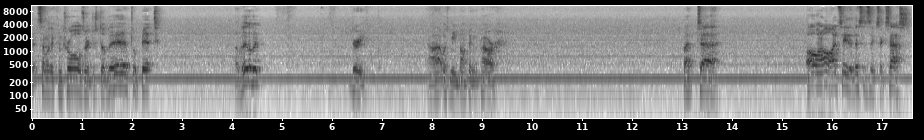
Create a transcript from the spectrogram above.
that some of the controls are just a little bit a little bit dirty. Oh, that was me bumping the power. But uh, all in all, I'd say that this is a success.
